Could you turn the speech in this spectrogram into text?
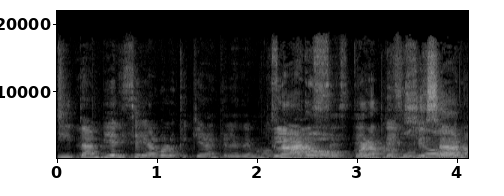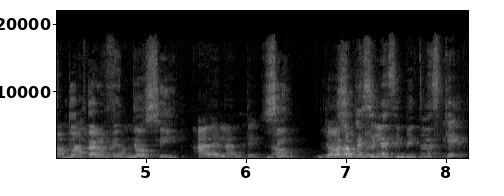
y también si hay algo lo que quieran que le demos claro más, este, para profundizar totalmente sí adelante ¿no? yo lo que sí les invito es que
